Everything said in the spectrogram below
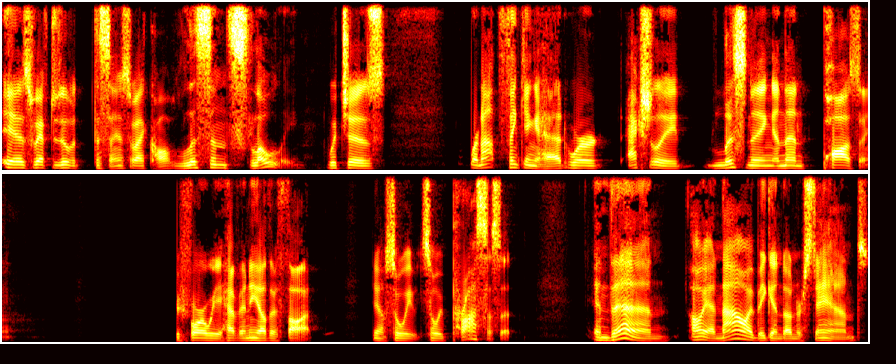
is we have to do the same as what I call listen slowly, which is we're not thinking ahead, we're actually listening and then pausing before we have any other thought. You know, so we so we process it. And then, oh yeah, now I begin to understand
